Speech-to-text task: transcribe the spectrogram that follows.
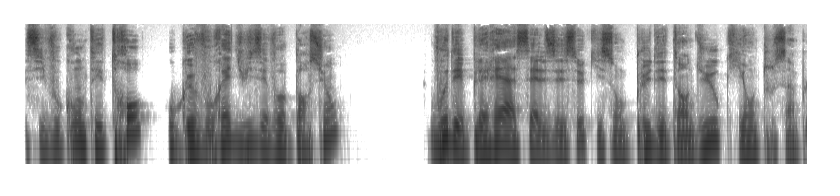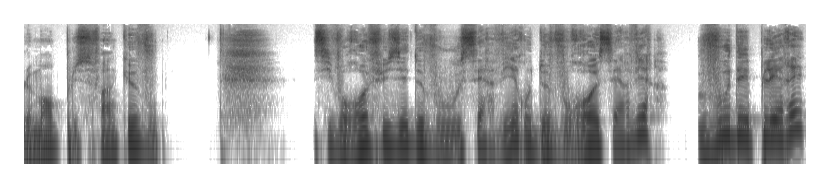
Si vous comptez trop ou que vous réduisez vos portions, vous déplairez à celles et ceux qui sont plus détendus ou qui ont tout simplement plus faim que vous. Si vous refusez de vous servir ou de vous resservir, vous déplairez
